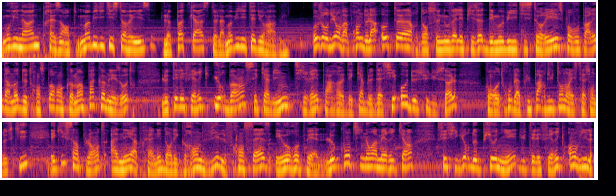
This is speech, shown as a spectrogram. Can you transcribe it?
Moving On présente Mobility Stories, le podcast de la mobilité durable. Aujourd'hui, on va prendre de la hauteur dans ce nouvel épisode des Mobility Stories pour vous parler d'un mode de transport en commun pas comme les autres, le téléphérique urbain, ces cabines tirées par des câbles d'acier au-dessus du sol qu'on retrouve la plupart du temps dans les stations de ski et qui s'implantent année après année dans les grandes villes françaises et européennes. Le continent américain fait figure de pionnier du téléphérique en ville.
